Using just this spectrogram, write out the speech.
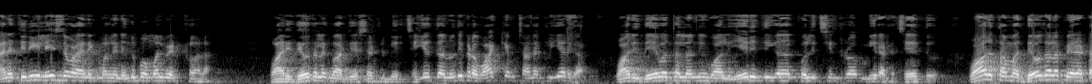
ఆయన తిరిగి లేచినప్పుడు ఆయనకి మళ్ళీ ఎందుకు బొమ్మలు పెట్టుకోవాలా? వారి దేవతలకు వారు చేసినట్లు మీరు చెయ్యొద్దు అన్నది ఇక్కడ వాక్యం చాలా క్లియర్గా. వారి దేవతలని వాళ్ళు ఏ రీతిగా కొలిచిండ్రో మీరు అట్లా చేయొద్దు. వారు తమ దేవతల పేరట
